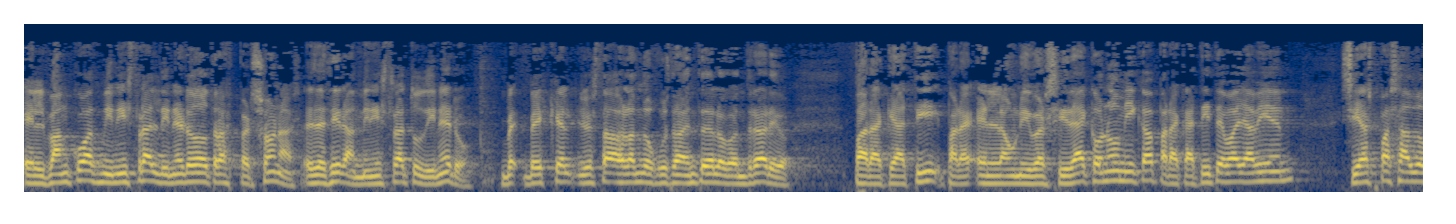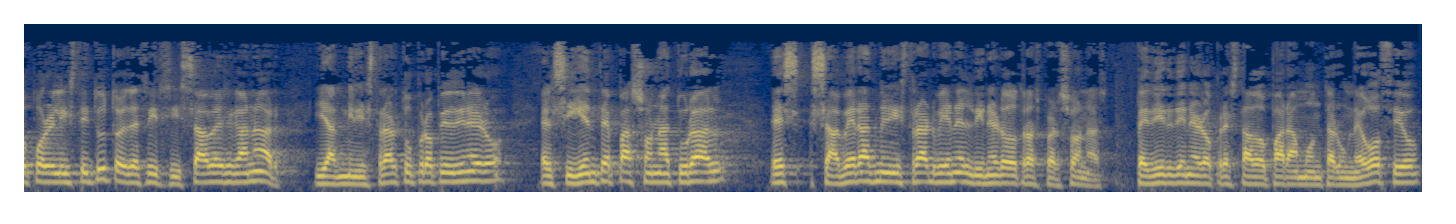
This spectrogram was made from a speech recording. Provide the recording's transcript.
el banco administra el dinero de otras personas, es decir, administra tu dinero. ¿Ves que yo estaba hablando justamente de lo contrario? Para que a ti, para, en la universidad económica, para que a ti te vaya bien, si has pasado por el instituto, es decir, si sabes ganar y administrar tu propio dinero, el siguiente paso natural es saber administrar bien el dinero de otras personas. Pedir dinero prestado para montar un negocio,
